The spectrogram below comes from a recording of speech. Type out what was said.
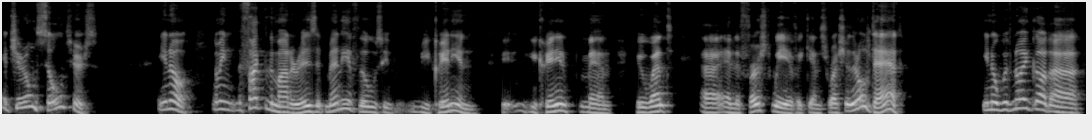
It's your own soldiers. You know, I mean, the fact of the matter is that many of those Ukrainian Ukrainian men who went uh, in the first wave against Russia, they're all dead. You know, we've now got a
